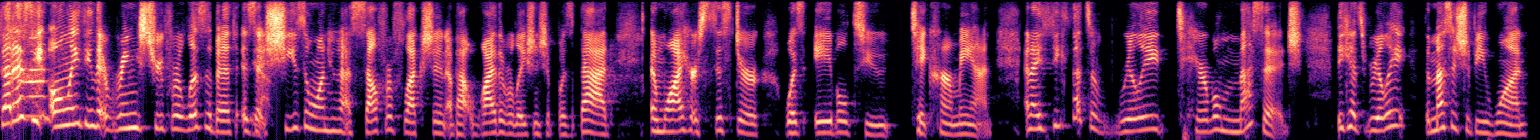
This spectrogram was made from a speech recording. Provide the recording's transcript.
that is the only thing that rings true for Elizabeth is Yeah. that she's the one who has self reflection about why the relationship was bad and why her sister was able to take her man. And I think that's a really terrible message because really the message should be one,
